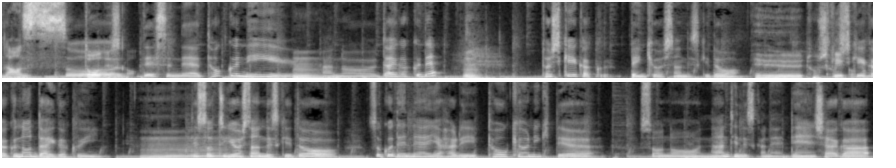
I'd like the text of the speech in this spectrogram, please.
なんどうですか？そうですね。特に、うん。あの大学でうん。都市計画勉強したんですけど都市計画。の大学院。で卒業したんですけどそこでねやはり東京に来てそのなんていうんですかね電車が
